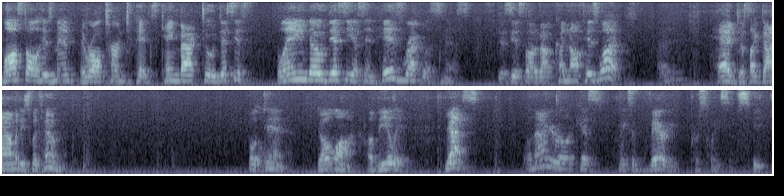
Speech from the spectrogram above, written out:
Lost all his men, they were all turned to pigs. Came back to Odysseus, blamed Odysseus and his recklessness. Odysseus thought about cutting off his what? Head, just like Diomedes with whom? Book 10. Dolon of the Iliad. Yes. Well, now Eurylochus makes a very persuasive speech.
